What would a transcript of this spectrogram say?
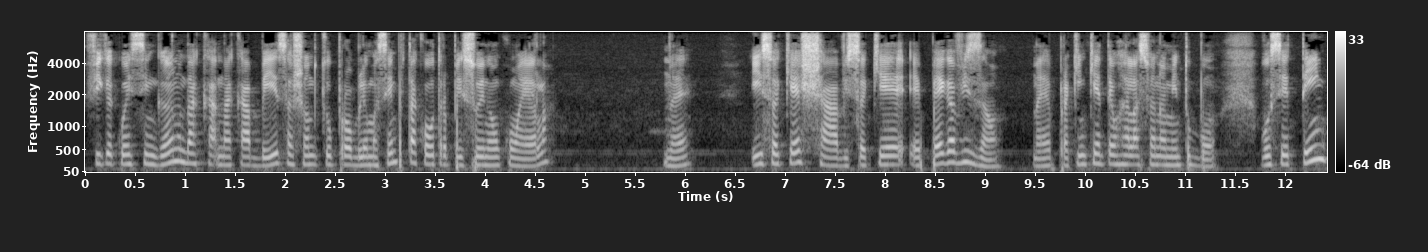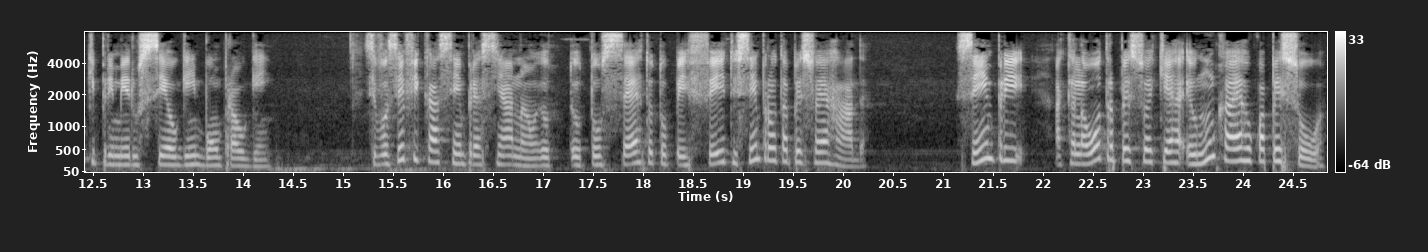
Fica com esse engano na cabeça, achando que o problema sempre está com outra pessoa e não com ela, né? Isso aqui é chave, isso aqui é, é pega a visão, né? Para quem quer ter um relacionamento bom, você tem que primeiro ser alguém bom para alguém. Se você ficar sempre assim, ah não, eu, eu tô certo, eu tô perfeito e sempre outra pessoa é errada. Sempre aquela outra pessoa que erra, eu nunca erro com a pessoa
